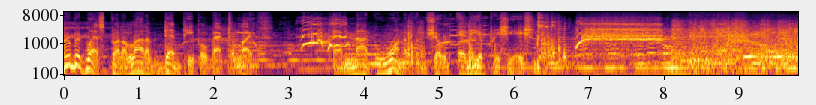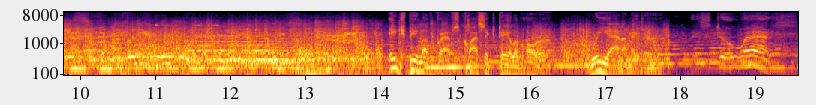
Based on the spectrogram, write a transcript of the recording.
Herbert West brought a lot of dead people back to life. And not one of them showed any appreciation. H.P. Lovecraft's classic tale of horror, Reanimator. Mr. West.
